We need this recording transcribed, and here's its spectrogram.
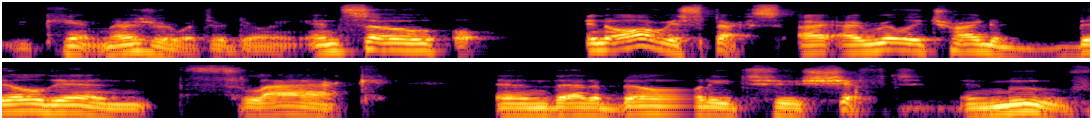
you can't measure what they're doing. And so, in all respects, I, I really try to build in slack and that ability to shift and move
